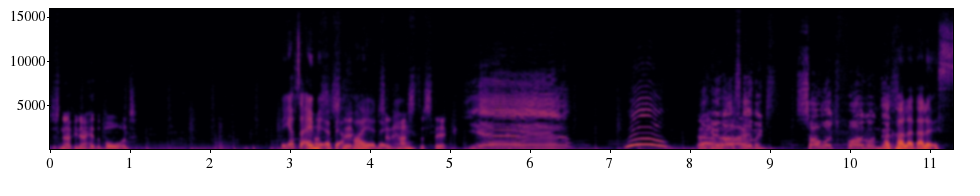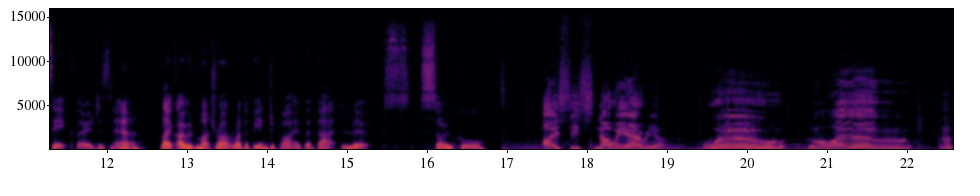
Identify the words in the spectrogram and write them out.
Just know if you don't hit the board, But you have to aim it has a to bit stick. higher, So don't it you? has to stick. Yeah! Woo! Look at us having so much fun on I this. can't like that looks sick though, doesn't it? Like, I would much ra- rather be in Dubai, but that looks so cool. Icy, snowy area. Woo! Woo!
